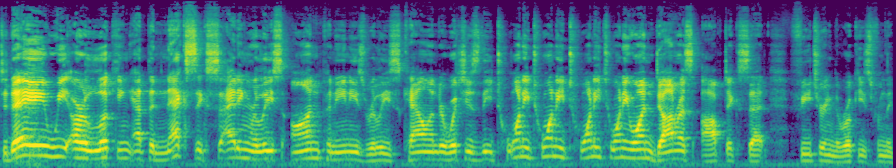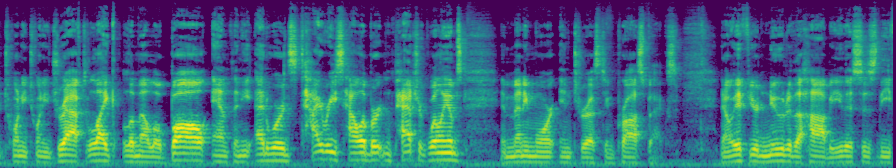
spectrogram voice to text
Today we are looking at the next exciting release on Panini's release calendar, which is the 2020-2021 Donruss Optic set featuring the rookies from the 2020 draft like LaMelo Ball, Anthony Edwards, Tyrese Halliburton, Patrick Williams, and many more interesting prospects. Now, if you're new to the hobby, this is the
